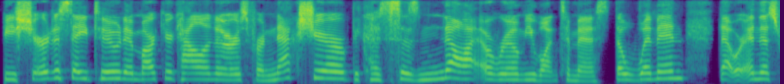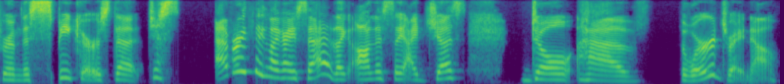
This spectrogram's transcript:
be sure to stay tuned and mark your calendars for next year because this is not a room you want to miss. The women that were in this room, the speakers, the just everything, like I said, like honestly, I just don't have the words right now.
